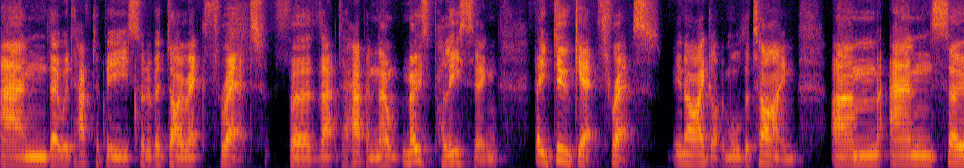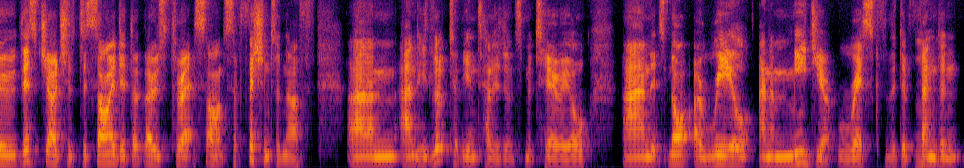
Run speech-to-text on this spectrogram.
and there would have to be sort of a direct threat for that to happen. Now, most policing they do get threats. You know, I got them all the time. Um, and so this judge has decided that those threats aren't sufficient enough. Um, and he's looked at the intelligence material, and it's not a real and immediate risk for the hmm. defendant mm.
